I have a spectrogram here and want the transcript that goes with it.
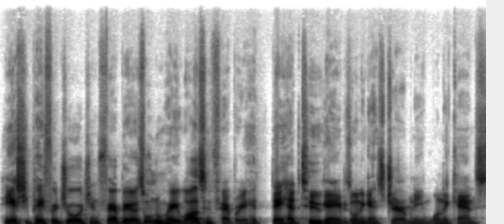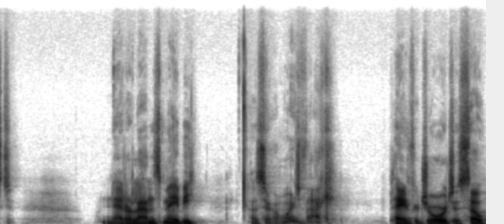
He actually played for Georgia in February. I was wondering where he was in February. They had two games, one against Germany, one against Netherlands, maybe. Was like, where's Vac? Playing for Georgia. So,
